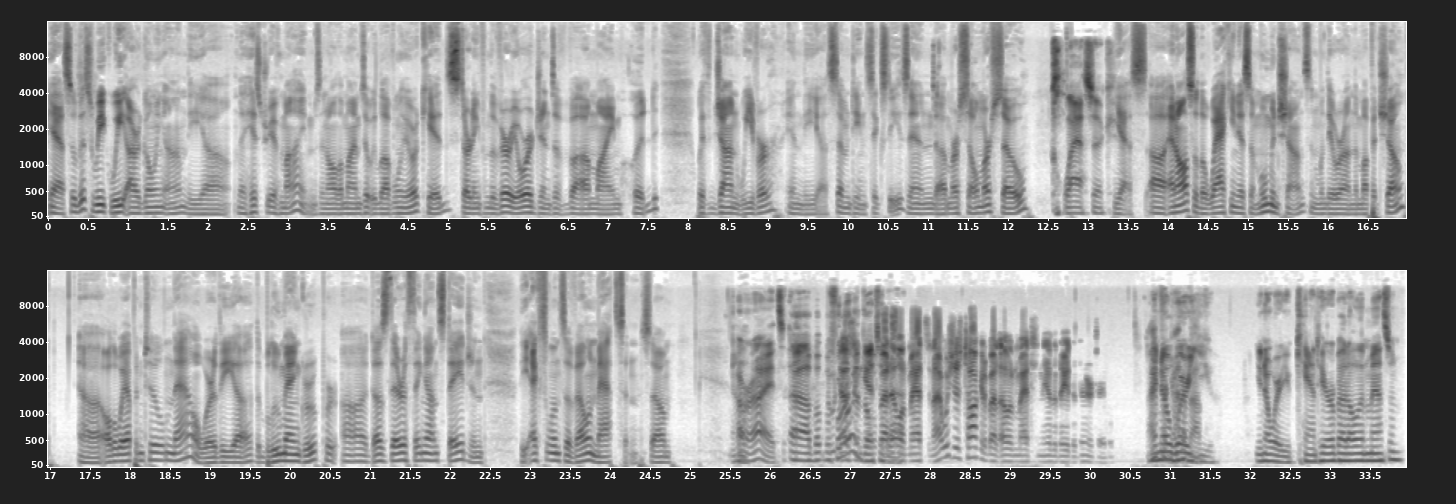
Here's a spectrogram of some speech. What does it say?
Yeah, so this week we are going on the uh, the history of mimes and all the mimes that we loved when we were kids, starting from the very origins of uh, mimehood with John Weaver in the uh, 1760s and uh, Marcel Marceau. Classic. Yes, uh, and also the wackiness of Moominshans and when they were on the Muppet Show, uh, all the way up until now, where the uh, the Blue Man Group uh, does their thing on stage, and the excellence of Ellen Matson. So, All right. Uh, but Who before we doesn't know get to about that, Ellen Matson? I was just talking about Ellen Matson the other day at the dinner table. I you know forgot where about- you you know where you can't hear about Ellen Matson?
